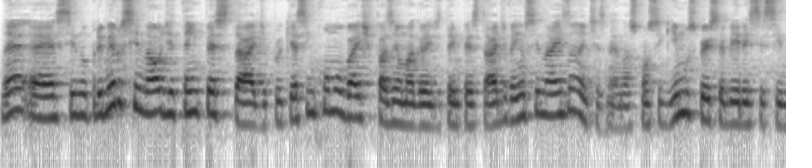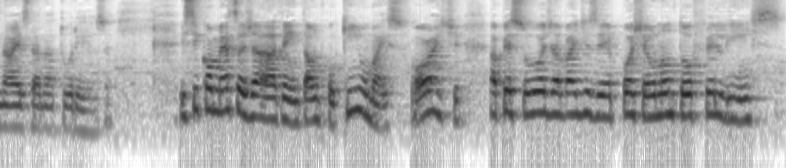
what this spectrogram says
né, é, se no primeiro sinal de tempestade, porque assim como vai fazer uma grande tempestade, vem os sinais antes, né? Nós conseguimos perceber esses sinais da natureza. E se começa já a ventar um pouquinho mais forte, a pessoa já vai dizer: Poxa, eu não estou feliz.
